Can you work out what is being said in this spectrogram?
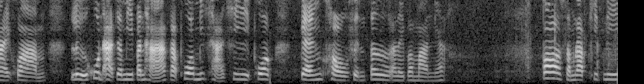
นายความ หรือคุณอาจจะมีปัญหากับพวกมิจฉาชีพ พวกแก๊ง call center อะไรประมาณเนี้ย ก็สำหรับคลิปนี้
